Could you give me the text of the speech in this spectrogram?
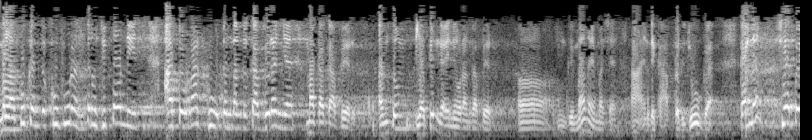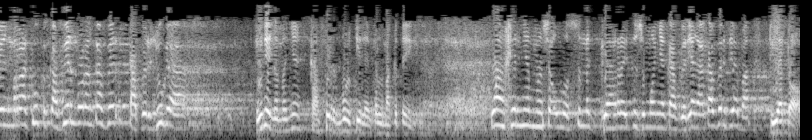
melakukan kekufuran terus diponis atau ragu tentang kekafirannya maka kafir. Antum yakin nggak ini orang kafir? Oh, gimana ya mas ya? Ah, ini kafir juga. Karena siapa yang meragu kekafiran orang kafir, kafir juga. Ini namanya kafir multi level marketing. Wah, akhirnya masya Allah senegara itu semuanya kafir. Yang nggak kafir siapa? Dia toh.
